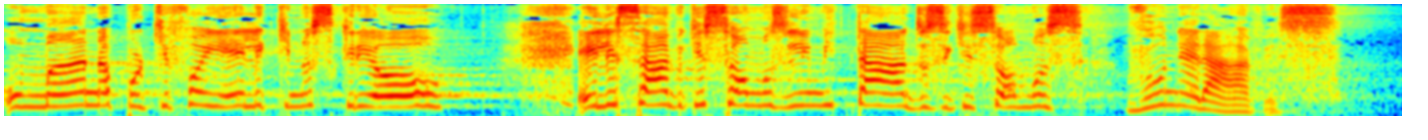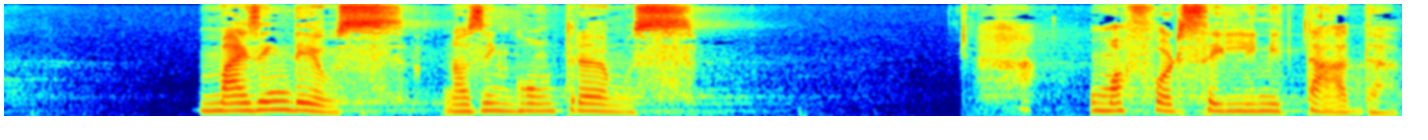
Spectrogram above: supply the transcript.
humana, porque foi Ele que nos criou. Ele sabe que somos limitados e que somos vulneráveis. Mas em Deus nós encontramos uma força ilimitada.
